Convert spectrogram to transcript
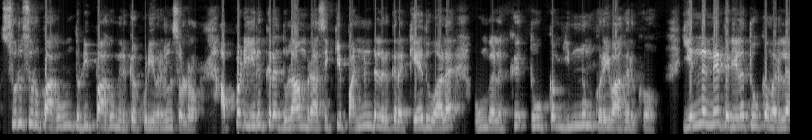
சுறுசுறுப்பாகவும் துடிப்பாகவும் இருக்கக்கூடியவர்கள் சொல்றோம். அப்படி இருக்கிற துலாம் ராசிக்கு பன்னெண்டுல இருக்கிற கேதுவால உங்களுக்கு தூக்கம் இன்னும் குறைவாக இருக்கும். என்னன்னே தெரியல தூக்கம் வரல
